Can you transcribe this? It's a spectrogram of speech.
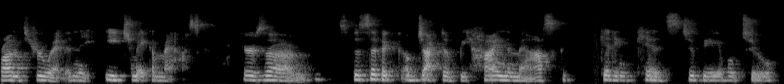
run through it, and they each make a mask. There's a specific objective behind the mask, getting kids to be able to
